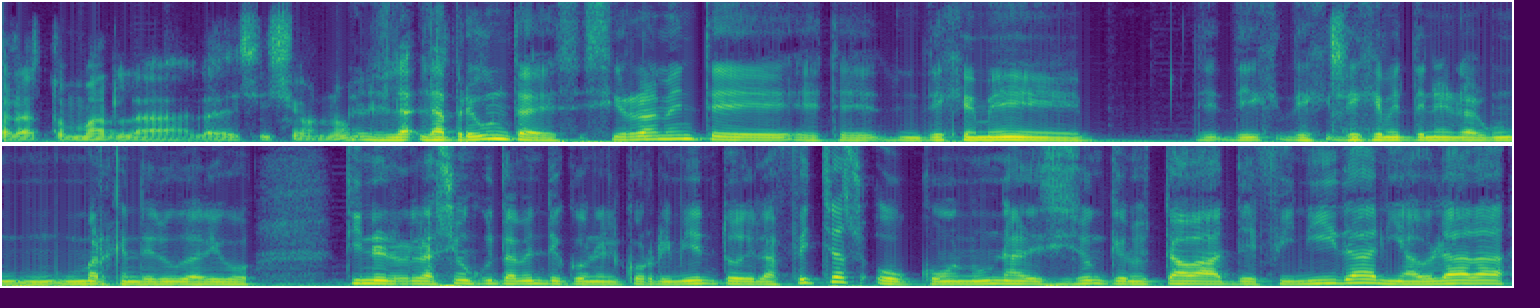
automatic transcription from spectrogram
para tomar la, decisión, ¿no? La, pregunta es, si realmente, este, déjeme, déjeme tener algún margen de duda, digo, ¿tiene relación justamente con el corrimiento de las fechas o con una decisión que no estaba definida ni hablada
